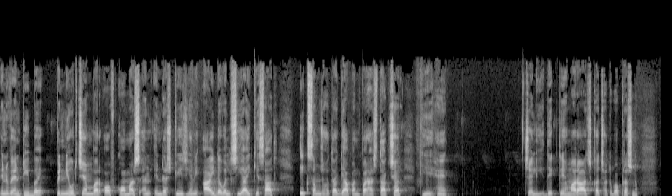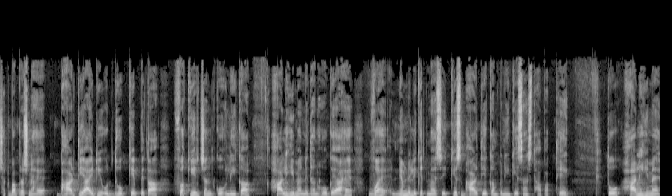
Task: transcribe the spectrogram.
इन्वेंटिव पिन्योर chamber of commerce and industries यानी आई डबल सी आई के साथ एक समझौता ज्ञापन पर हस्ताक्षर किए हैं। चलिए, देखते हैं हमारा आज का छठवा प्रश्न। छठवा प्रश्न है, भारतीय आईटी उद्योग के पिता फकीर चंद कोहली का हाल ही में निधन हो गया है। वह निम्नलिखित में से किस भारतीय कंपनी के संस्थापक थे? तो हाल ही में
